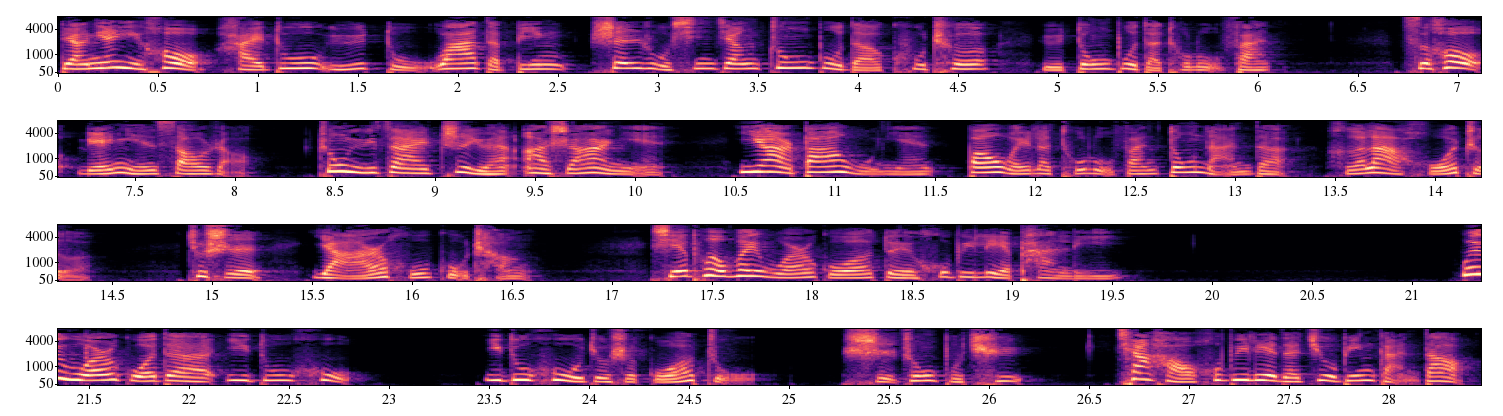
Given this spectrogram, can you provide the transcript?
两年以后，海都与笃洼的兵深入新疆中部的库车与东部的吐鲁番，此后连年骚扰，终于在至元二十二年（一二八五年）包围了吐鲁番东南的和腊活者，就是雅尔虎古城，胁迫维吾尔国对忽必烈叛离。维吾尔国的义都护，义都护就是国主，始终不屈，恰好忽必烈的救兵赶到。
